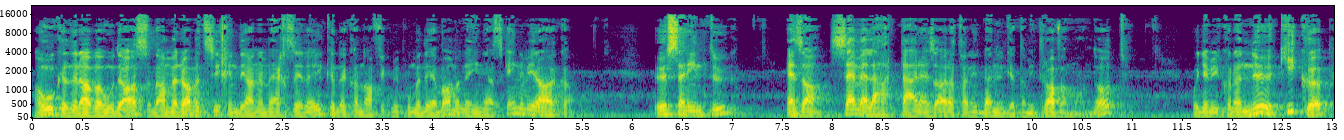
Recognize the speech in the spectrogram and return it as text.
A Húked Rava Huda azt mondja, mert Ravat Szichin de Anna Mechzére de a Nafik mi Puma de Bama leíni, az kéne viralka. Ő szerintük ez a szeme láttára, ez arra tanít bennünket, amit Rava mondott, hogy amikor a nő kiköp,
